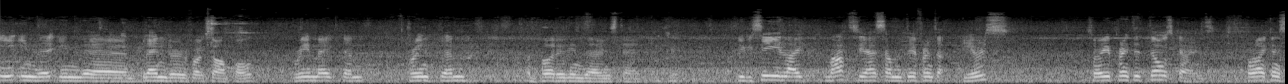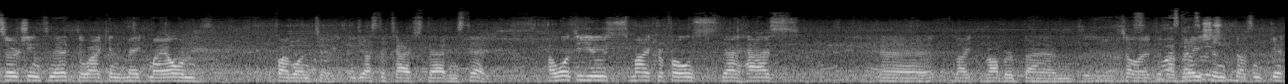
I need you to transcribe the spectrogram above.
in the in the blender, for example, remake them, print them, and put it in there instead. You can see like Max, he has some different ears, so he printed those kinds. Or I can search internet, or I can make my own if I want to, and just attach that instead. I want to use microphones that has uh, like rubber band, uh, so the vibration doesn't get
